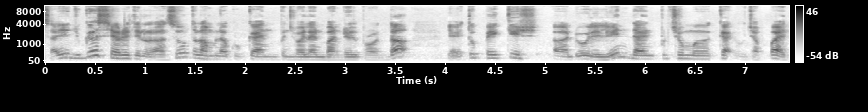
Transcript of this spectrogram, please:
Saya juga secara tidak langsung telah melakukan penjualan bundle produk iaitu pakej uh, dua lilin dan percuma kad ucapan.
